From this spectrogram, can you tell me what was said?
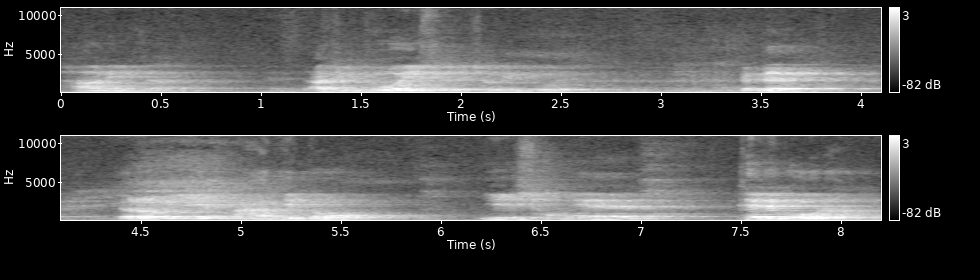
한이잖아요. 아직 누워 있어요. 저기 누워 있어요. 근데 여러분 이 아기도 이 성에 데리고 거예요.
